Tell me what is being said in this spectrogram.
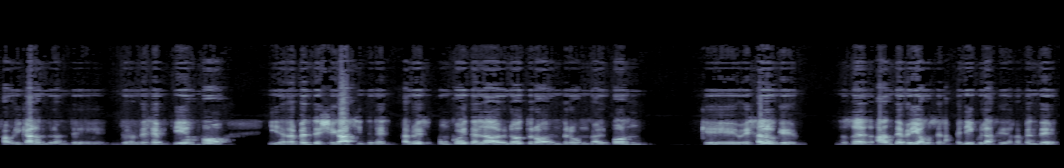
fabricaron durante, durante ese tiempo y de repente llegás y tenés tal vez un cohete al lado del otro adentro de un galpón, que es algo que nosotros antes veíamos en las películas y de repente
